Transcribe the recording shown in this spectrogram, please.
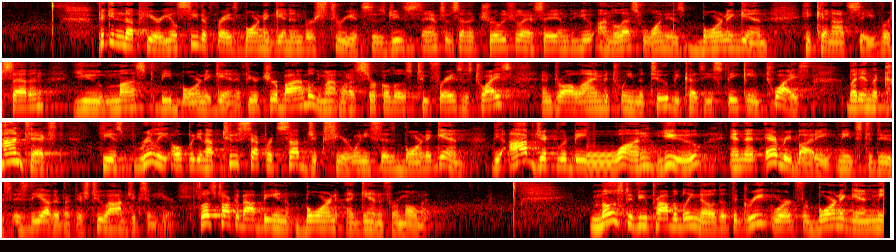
Picking it up here, you'll see the phrase born again in verse 3. It says, Jesus answered, and Truly, truly, I say unto you, unless one is born again, he cannot see. Verse 7, you must be born again. If you're at your Bible, you might want to circle those two phrases twice and draw a line between the two because he's speaking twice. But in the context, he is really opening up two separate subjects here when he says born again. The object would be one, you, and then everybody needs to do is the other, but there's two objects in here. So let's talk about being born again for a moment. Most of you probably know that the Greek word for born again means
